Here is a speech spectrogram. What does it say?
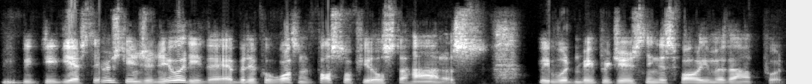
yes, there is the ingenuity there, but if it wasn't fossil fuels to harness, we wouldn't be producing this volume of output.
